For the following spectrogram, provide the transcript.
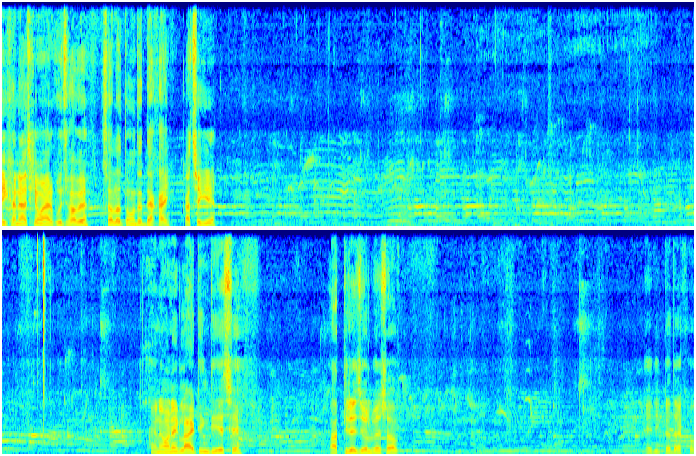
এইখানে আজকে মায়ের পুজো হবে। চলো তোমাদের দেখাই, কাছে গিয়ে। এখানে অনেক লাইটিং দিয়েছে। রাত্রিরে জ্বলবে সব। এদিকটা দেখো।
